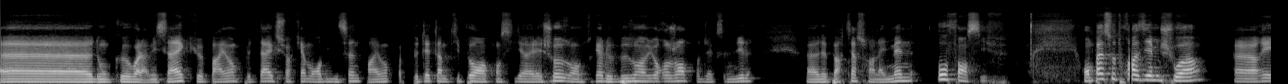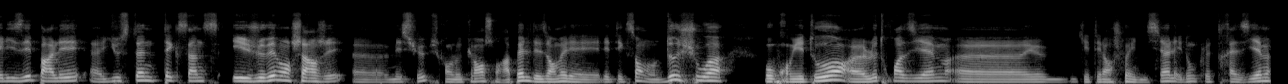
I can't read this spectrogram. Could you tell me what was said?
Euh, donc euh, voilà, mais c'est vrai que par exemple le tag sur Cam Robinson, par exemple, peut-être un petit peu reconsidérer les choses, ou en tout cas le besoin urgent pour Jacksonville euh, de partir sur un lineman offensif. On passe au troisième choix. réalisé par les Houston Texans. Et je vais m'en charger, messieurs, puisqu'en l'occurrence, on rappelle désormais les, les Texans ont deux choix au premier tour, euh, le troisième euh, qui était leur choix initial et donc le treizième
